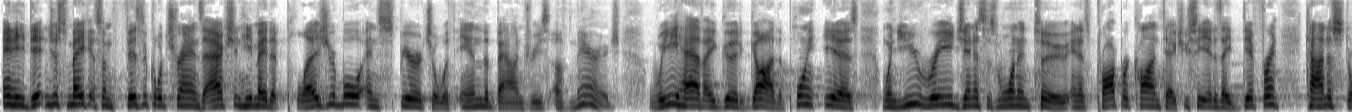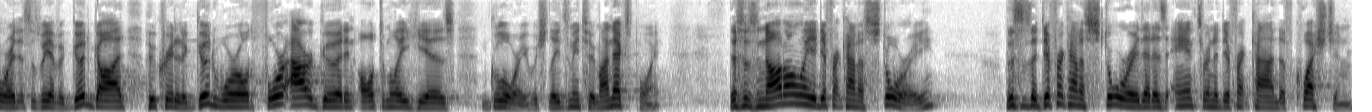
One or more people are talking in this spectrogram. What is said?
and he didn't just make it some physical transaction, he made it pleasurable and spiritual within the boundaries of marriage. We have a good God. The point is, when you read Genesis 1 and 2 in its proper context, you see it is a different kind of story that says we have a good God who created a good world for our good and ultimately his glory, which leads me to my next point. This is not only a different kind of story, this is a different kind of story that is answering a different kind of question.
